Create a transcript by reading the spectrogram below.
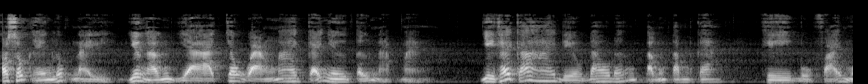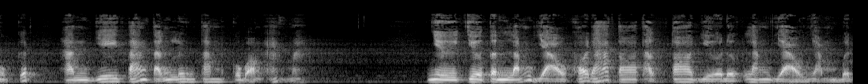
Có xuất hiện lúc này, Dương Hận và Châu Hoàng Mai kể như tự nạp mạng. Vì thế cả hai đều đau đớn tận tâm can khi buộc phải một kích hành vi tán tận lương tâm của bọn ác ma. Như chưa tin lắm vào khối đá to thật to vừa được lăn vào nhằm bịt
